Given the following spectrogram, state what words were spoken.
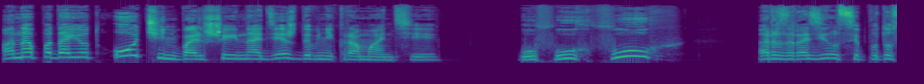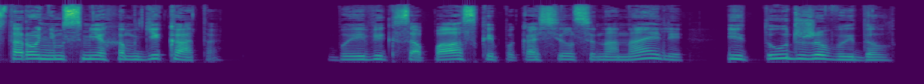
Она подает очень большие надежды в некромантии». «Уфух-фух!» — разразился потусторонним смехом Геката. Боевик с опаской покосился на Найли и тут же выдал.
